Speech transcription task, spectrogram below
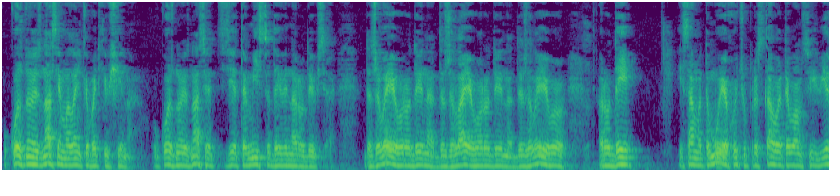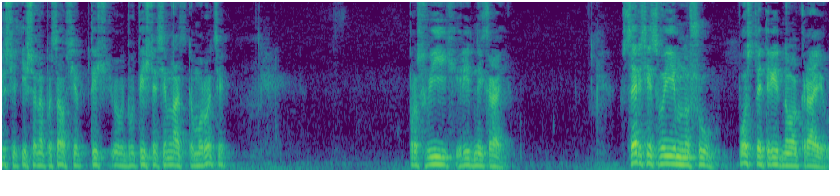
У кожного з нас є маленька батьківщина. У кожного з нас є те місце, де він народився, де живе його родина, де жила його родина, де жили його роди. І саме тому я хочу представити вам свій вірш, який ще написав у 2017 році про свій рідний край. В серці своїм ношу постать рідного краю.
